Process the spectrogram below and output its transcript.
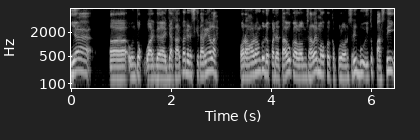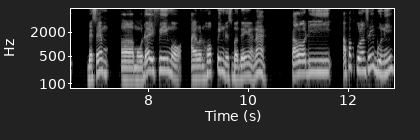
ya uh, untuk warga Jakarta dan sekitarnya lah orang-orang tuh udah pada tahu kalau misalnya mau ke Kepulauan Seribu itu pasti biasanya uh, mau diving, mau island hopping dan sebagainya. Nah, kalau di apa Kepulauan Seribu nih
